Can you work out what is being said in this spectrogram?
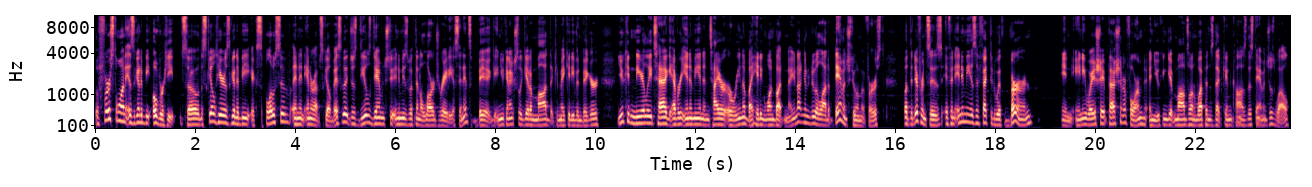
The first one is going to be Overheat. So the skill here is going to be Explosive and an Interrupt skill. Basically, it just deals damage to enemies within a large radius, and it's big, and you can actually get a mod that can make it even bigger. You can nearly tag every enemy in an entire arena by hitting one button. Now, you're not going to do a lot of damage to them at first, but the difference is, if an enemy is affected with Burn, in any way, shape, fashion, or form, and you can get mods on weapons that can cause this damage as well,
